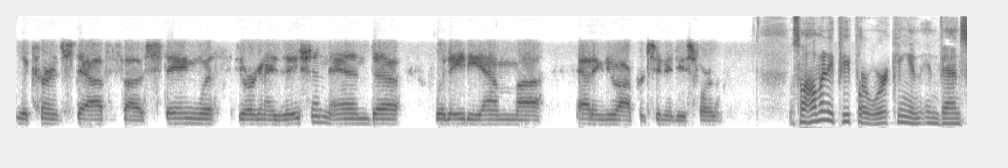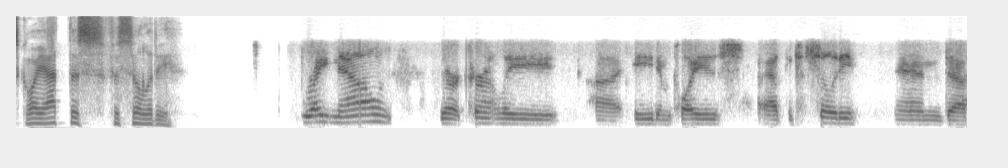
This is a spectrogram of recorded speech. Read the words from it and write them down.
the current staff uh, staying with the organization and uh, with ADM adding new opportunities for them. So, how many people are working in, in Vanscoy at this facility? Right now, there are currently uh, eight employees at the facility, and uh,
